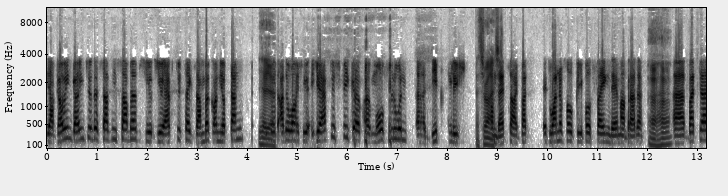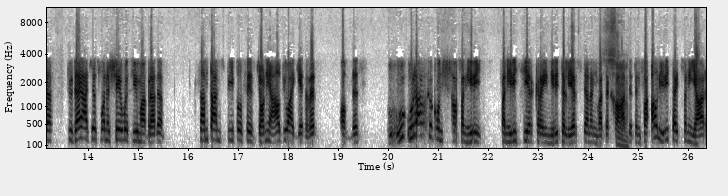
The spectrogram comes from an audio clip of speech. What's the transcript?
Yeah, going going to the southern suburbs, you you have to take Zambik on your tongue. Yeah, yeah, because otherwise you, you have to speak a, a more fluent, uh, deep English that's right. on that side. But it's wonderful people saying there, my brother. Uh-huh. Uh, but uh, today I just want to share with you, my brother. Sometimes people says, Johnny, how do I get rid of this? Hoe hoe- hoe raak ek ontslaaf van hierdie van hierdie seer kry en hierdie teleurstelling wat ek Sure. gehad het en veral hierdie tyd van die jaar,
